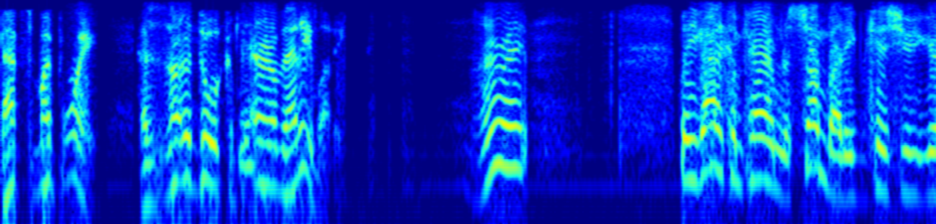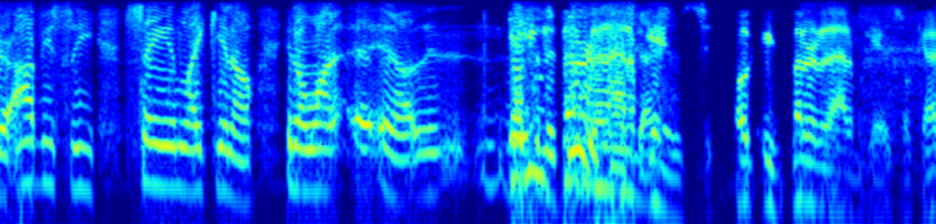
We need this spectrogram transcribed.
That's my point. Has nothing to do with comparing him to anybody. All right. Well, you got to compare him to somebody because you're, you're obviously saying like you know you don't want uh, you know yeah, nothing he's to do better with than Adam guys. Games. Oh, he's better than Adam Gase. Okay.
